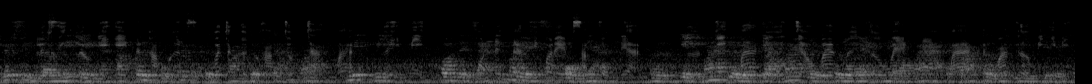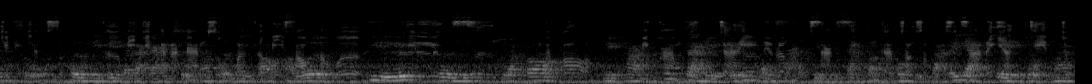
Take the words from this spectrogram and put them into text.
หรือสิ่งเหล่านี้เองนะครับเพื่อนฝูงก็จะเกิดความจดจำว่าเฮ้ยมีคนหนึ่งนะที่มาเรียนสังคมเนี่ยเเก่งมากเลยเจ้ามากเลยเธอแหวกแนวมากแต่ว่าเธอมีอิมิจินชั่นสูงเธอมีจินตนาการสูงมากเธอมีซาวด์พาวเวอร์ที่ลึกซึ้งแล้วก็มีความใจในเรื่องของสาสตร์ศิลป์การสอนสมองศึกษาได้อย่างเจ็บจบ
